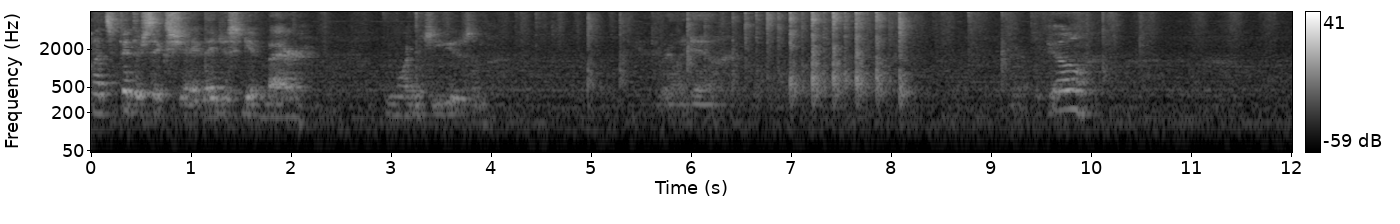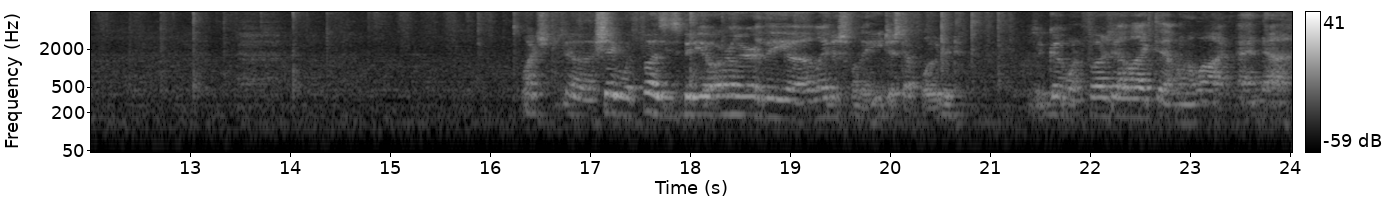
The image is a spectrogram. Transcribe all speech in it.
That's fifth or sixth shave, they just get better the more that you use them. You really do. There we go. Watched uh, Shaving with Fuzzy's video earlier, the uh, latest one that he just uploaded. It was a good one, Fuzzy. I liked that one a lot. And uh,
